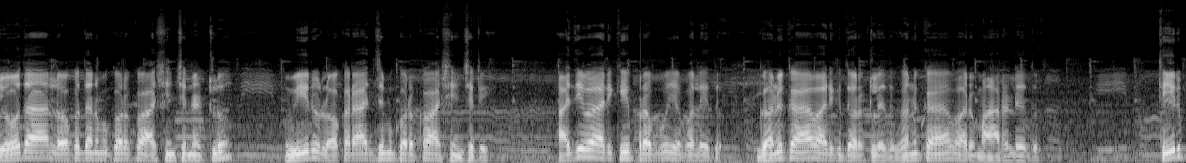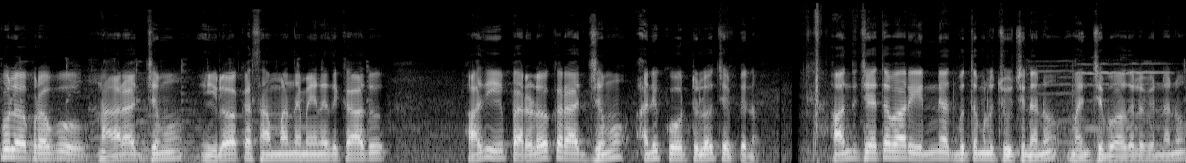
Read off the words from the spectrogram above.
యోధ లోకధనము కొరకు ఆశించినట్లు వీరు లోకరాజ్యం కొరకు ఆశించిరి. అది వారికి ప్రభు ఇవ్వలేదు. గనుక వారికి దొరకలేదు. గనుక వారు మారలేదు. తీర్పులో ప్రభు నా రాజ్యము ఈ లోక సంబంధమైనది కాదు. అది పరలోక రాజ్యము అని కోర్టులో చెప్పాను. అందుచేత వారు ఎన్ని అద్భుతములు చూచినను మంచి బోధలు విన్నను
